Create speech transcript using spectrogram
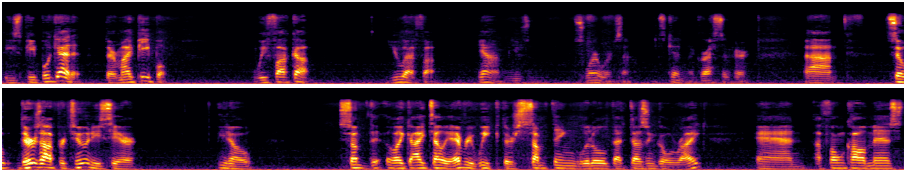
these people get it. They're my people. We fuck up. You F up. Yeah, I'm using swear words now. It's getting aggressive here. Um, so there's opportunities here. You know, something like I tell you every week, there's something little that doesn't go right. And a phone call missed,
